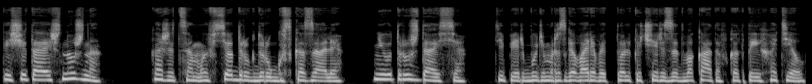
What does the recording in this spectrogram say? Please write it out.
«Ты считаешь, нужно?» «Кажется, мы все друг другу сказали. Не утруждайся. Теперь будем разговаривать только через адвокатов, как ты и хотел.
